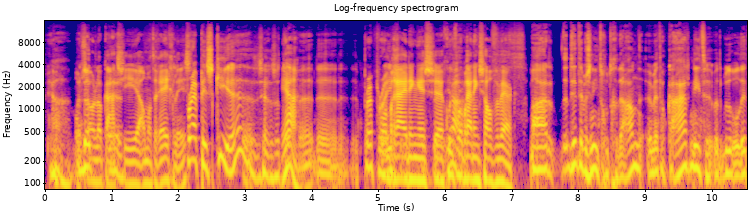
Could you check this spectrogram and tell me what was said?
Ja, op zo'n locatie eh, allemaal te regelen is. Prep is key, hè? Zeggen ze toch? Ja. Eh, De, de. Voorbereiding is, goede Ja. voorbereiding zal verwerk. Maar dit hebben ze niet goed gedaan met elkaar. Niet. eh, Ik bedoel, dit,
